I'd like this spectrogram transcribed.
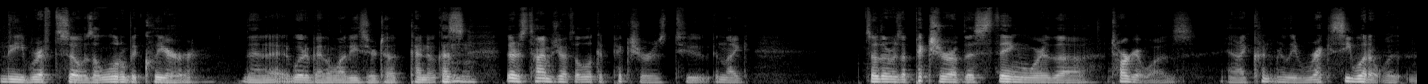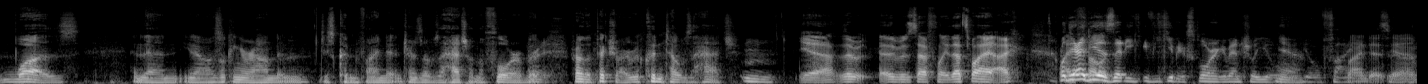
the rift so it was a little bit clearer, then it would have been a lot easier to kind of because mm-hmm. there's times you have to look at pictures to and like so there was a picture of this thing where the target was and I couldn't really rec- see what it was was and then you know I was looking around and just couldn't find it. It turns out it was a hatch on the floor, but Right. from the picture I really couldn't tell it was a hatch. Mm. Yeah, there, it was definitely. That's why I. Well, the I idea felt- is that if you keep exploring, eventually you'll Yeah. you'll find, find it. So- Yeah,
